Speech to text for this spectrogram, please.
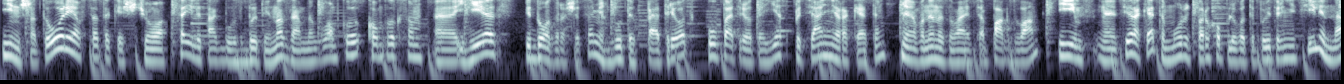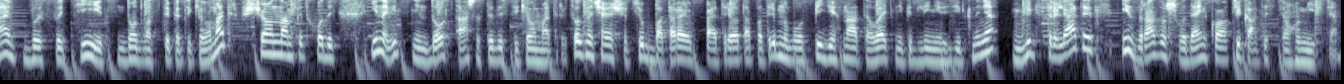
інша теорія, все таки, що цей літак був збитий наземним комплексом. Е, є підозра, що це міг бути Петріот. У Петріота є спеціальні ракети, е, вони називаються ПАК-2. І е, ці ракети можуть перехоплювати повітряні цілі на висоті до 25 кілометрів, що нам підходить, і на відстані до 160 кілометрів. Це означає, що цю батарею Петріота потрібно було підігнати ледь не під лінію зіткнення, відстріляти і зразу швиденько тікати з цього місця.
